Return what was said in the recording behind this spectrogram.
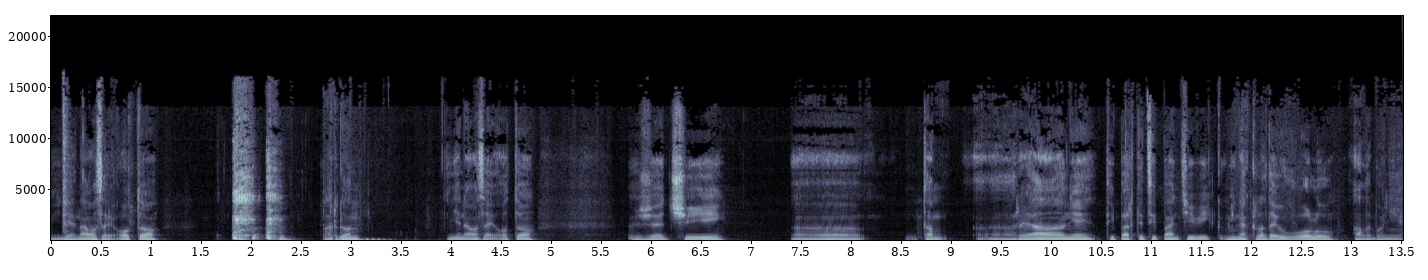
Ide naozaj o to, pardon, ide naozaj o to, že či uh, tam reálne tí participanti vynakladajú vôľu alebo nie.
